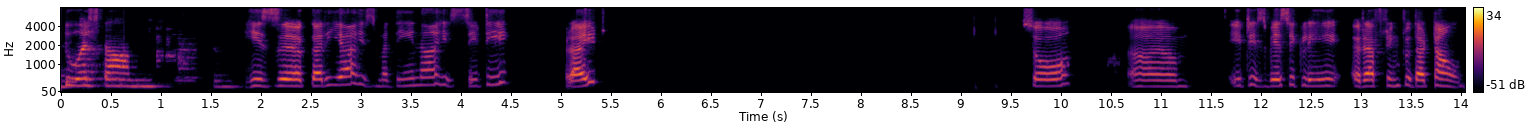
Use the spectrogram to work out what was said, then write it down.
Doers. His uh, qarya, his Medina, his city, right? So um, it is basically referring to the town.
